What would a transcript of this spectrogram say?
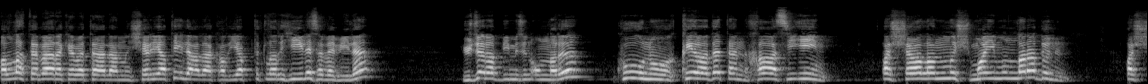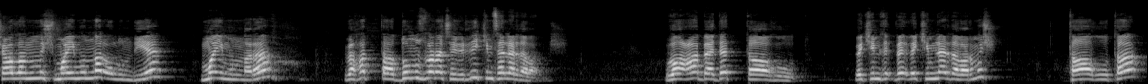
Allah Tebareke ve Teala'nın şeriatı ile alakalı yaptıkları hile sebebiyle Yüce Rabbimizin onları kunu kiradeten hasiin aşağılanmış maymunlara dönün. Aşağılanmış maymunlar olun diye maymunlara ve hatta domuzlara çevirdiği kimseler de varmış. Ve abedet tağut. Ve, kim, ve, ve kimler de varmış? Tağuta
